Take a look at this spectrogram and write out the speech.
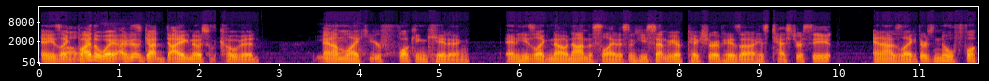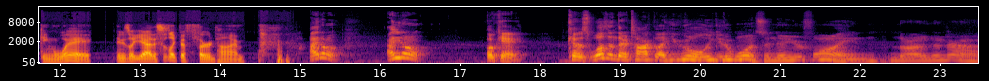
and he's like, Oh. "By the way, I just got diagnosed with COVID." And I'm like, "You're fucking kidding." And he's like, "No, not in the slightest." And he sent me a picture of his uh his test receipt, and I was like, "There's no fucking way." And he's like, "Yeah, this is like the third time." I don't, I don't. Okay, because wasn't there talk like you can only get it once and then you're fine? Nah, nah, nah.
